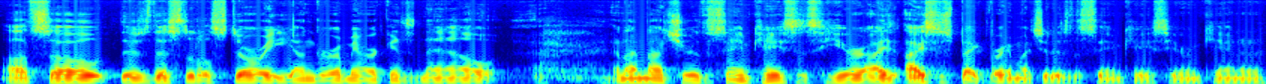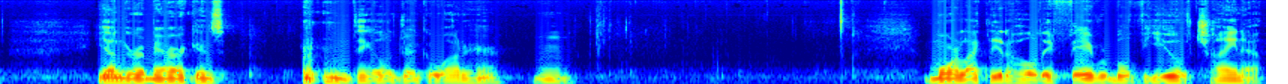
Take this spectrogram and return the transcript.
Also, there's this little story: younger Americans now and I'm not sure the same case is here. I, I suspect very much it is the same case here in Canada. Younger Americans, take a little drink of water here. Hmm. More likely to hold a favorable view of China.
